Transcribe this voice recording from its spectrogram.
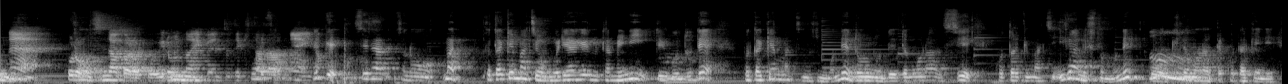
ね、コラボしながら、こう、いろんなイベントできたらね、だけそれはその、まあ、小竹町を盛り上げるためにということで、小竹町の人もね、どんどん出てもらうし、小竹町以外の人もね、こううん来てもらって、小竹に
